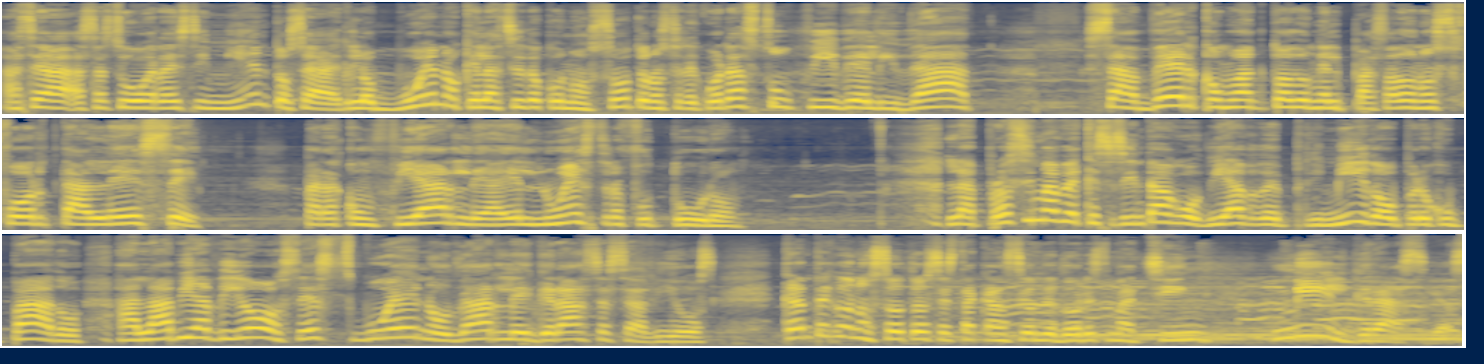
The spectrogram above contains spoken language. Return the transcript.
hacia, hacia su agradecimiento, o sea, lo bueno que Él ha sido con nosotros, nos recuerda su fidelidad. Saber cómo ha actuado en el pasado nos fortalece para confiarle a Él nuestro futuro. La próxima vez que se sienta agobiado, deprimido o preocupado, alabe a Dios. Es bueno darle gracias a Dios. Cante con nosotros esta canción de Doris Machín. Mil gracias.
